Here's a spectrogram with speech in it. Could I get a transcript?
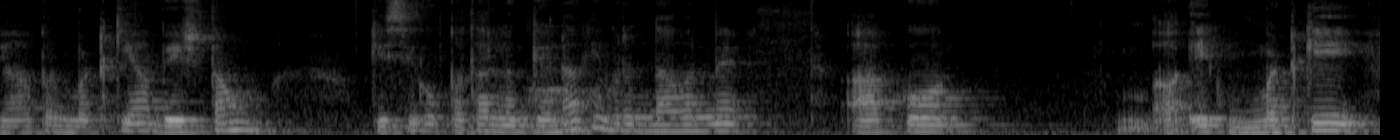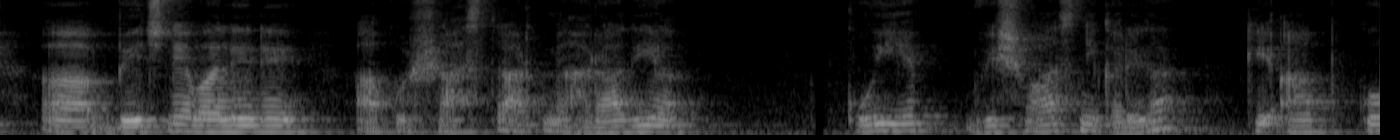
यहाँ पर मटकियाँ बेचता हूँ। किसी को पता लग गया ना कि वृंदावन में आपको एक मटकी बेचने वाले ने आपको शास्त्रार्थ में हरा दिया। कोई ये विश्वास नहीं करेगा कि आपको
